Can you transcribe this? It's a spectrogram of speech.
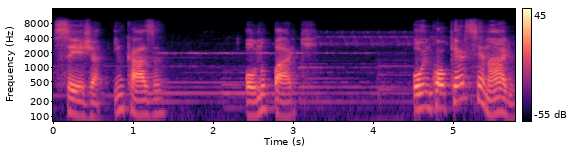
seja em casa, ou no parque, ou em qualquer cenário,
